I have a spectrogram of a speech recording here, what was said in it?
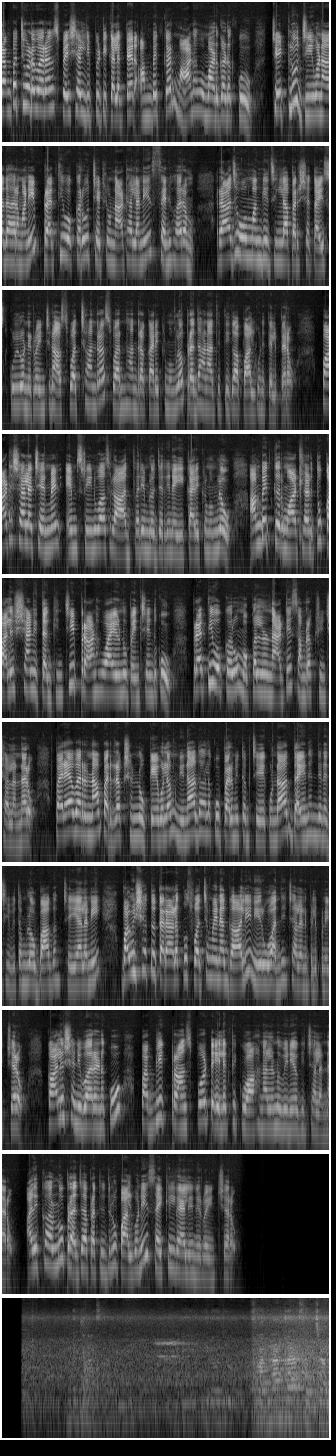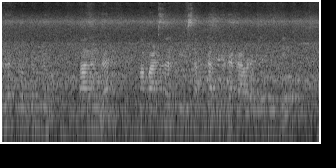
Rampachodavaram special deputy collector Ambedkar మానవ మడగడకు చెట్లు జీవనాధారమని ప్రతి ఒక్కరూ చెట్లు నాటాలని శనివారం రాజవొమ్మంగి జిల్లా పరిషత్ హైస్కూల్లో నిర్వహించిన స్వచ్ఛాంధ్ర స్వర్ణాంధ్ర కార్యక్రమంలో ప్రధాన అతిథిగా పాల్గొని తెలిపారు. పాఠశాల చైర్మన్ ఎం శ్రీనివాసుల ఆధ్వర్యంలో జరిగిన ఈ కార్యక్రమంలో అంబేద్కర్ మాట్లాడుతూ కాలుష్యాన్ని తగ్గించి ప్రాణవాయువును పెంచేందుకు ప్రతి ఒక్కరూ మొక్కలను నాటి సంరక్షించాలన్నారు. పర్యావరణ పరిరక్షణను కేవలం నినాదాలకు పరిమితం చేయకుండా దైనందిన జీవితంలో భాగం చేయాలని భవిష్యత్తు తరాలకు స్వచ్ఛమైన గాలి నీరు అందించాలని పిలుపునిచ్చారు. కాలుష్య నివారణకు పబ్లిక్ ట్రాన్స్పోర్ట్ ఎలక్ట్రిక్ వాహనాలను వినియోగించాలన్నారు. అధికారులు ప్రజాప్రతినిధులు పాల్గొని సైకిల్ ర్యాలీ నిర్వహించారు. అందరికీ నమస్కారం అండి. మరి ఈరోజు స్వర్ణాంధ్ర స్వచ్ఛాంధ్ర ప్రోగ్రాంలో భాగంగా మా పాఠశాలకి సబ్ కలెక్టర్గా రావడం జరిగింది.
